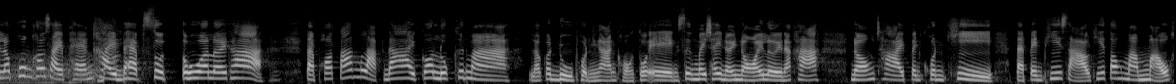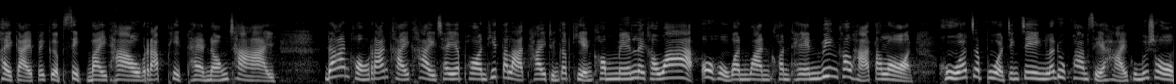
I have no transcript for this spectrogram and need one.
แล้วพุ่งเข้าใส่แผงไข่แบบสุดตัวเลยค่ะ แต่พอตั้งหลักได้ก็ลุกขึ้นมา แล้วก็ดูผลงานของตัวเอง ซึ่งไม่ใช่น้อยๆ เลยนะคะ น้องชายเป็นคนขี่ แต่เป็นพี่สาวที่ต้องมาเหมาไข่ไก่ไปเกือบ 10 ใบเทารับผิดแทนน้องชาย ด้านของร้านขายไข่ชัยพรที่ตลาดไทยถึงกับเขียนคอมเมนต์เลยค่ะว่า โอ้โห วันๆคอนเทนต์วิ่งเข้าหาตลอด หัวจะปวดจริง ๆ แล้วดูความเสียหายคุณผู้ชม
